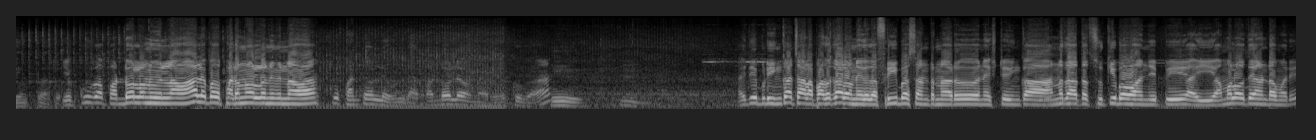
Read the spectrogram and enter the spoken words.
చెప్పారు ఎక్కువగా పడ్డోళ్ళని విన్నావా లేకపోతే పడనోళ్ళని విన్నావా? ఎక్కువ పడ్డోళ్ళే ఉండారు. పడ్డోళ్ళే ఉన్నారు ఎక్కువగా. అయితే ఇప్పుడు ఇంకా చాలా పథకాలు ఉన్నాయి కదా ఫ్రీ బస్ అంటున్నారు నెక్స్ట్ ఇంకా అన్నదాత సుఖీభవ అని చెప్పి అవి అమలు అవుతాయి అంటావు మరి?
